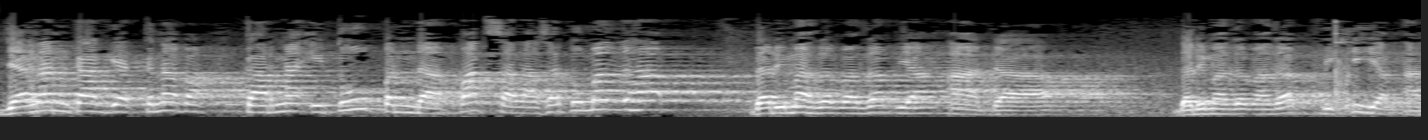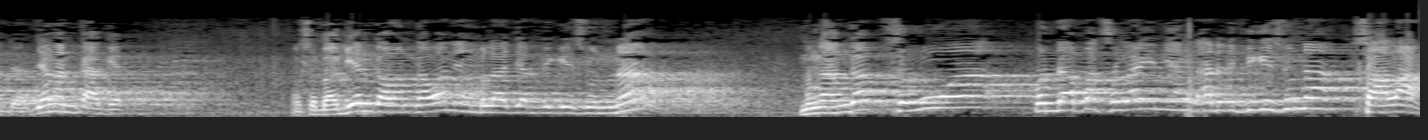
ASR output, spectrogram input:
Jangan kaget. Kenapa? Karena itu pendapat salah satu mazhab dari mazhab-mazhab yang ada. Dari mazhab-mazhab fikih yang ada. Jangan kaget. Sebagian kawan-kawan yang belajar fikih sunnah menganggap semua pendapat selain yang ada di fikih sunnah salah.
